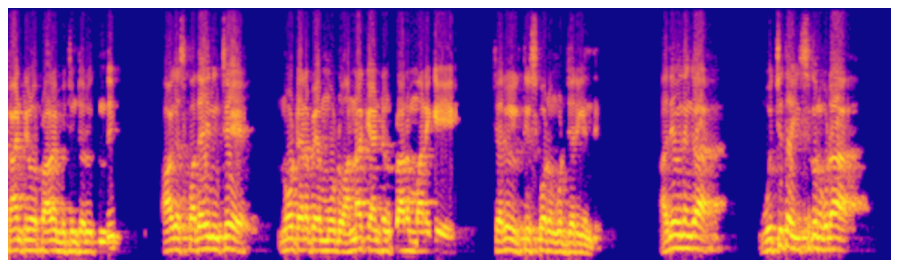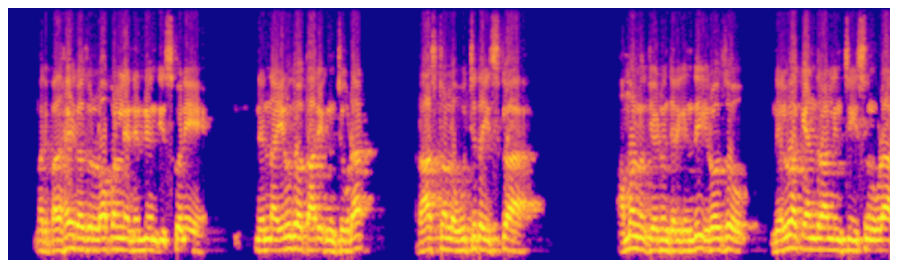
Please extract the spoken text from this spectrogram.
క్యాంటీన్లు ప్రారంభించడం జరుగుతుంది. ఆగస్ట్ పదహైదు నుంచే నూట ఎనభై మూడు అన్నా క్యాంటీన్ ప్రారంభానికి చర్యలు తీసుకోవడం కూడా జరిగింది. అదేవిధంగా ఉచిత ఇసుకను కూడా మరి పదహైదు రోజుల లోపలనే నిర్ణయం తీసుకొని నిన్న ఎనిమిదవ తారీఖు నుంచి కూడా రాష్ట్రంలో ఉచిత ఇసుక అమలు చేయడం జరిగింది. ఈరోజు నిల్వ కేంద్రాల నుంచి ఇసుకను కూడా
